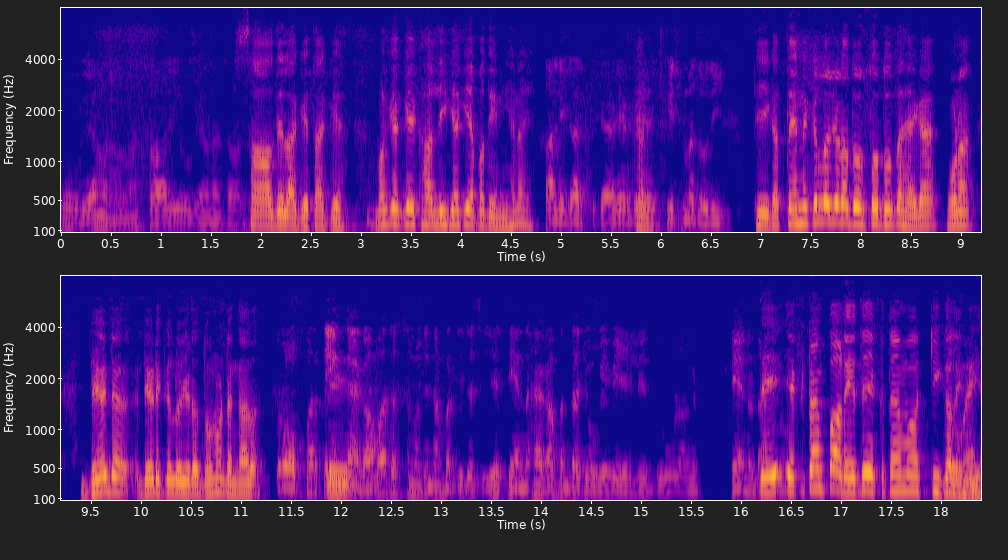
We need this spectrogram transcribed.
ਹੋ ਗਿਆ ਹੋਣਾ ਵਾ, ਸਾਲ ਹੀ ਹੋ ਗਿਆ ਹੋਣਾ ਸਾਲ ਸਾਲ ਦੇ ਲਾਗੇ ਤੱਕ ਮਤਲਬ ਕਿ ਅੱਗੇ ਖਾਲੀ ਕਹਿ ਕੇ ਆਪਾਂ ਦੇਣੀ ਹੈ ਨਾ ਇਹ? ਖਾਲੀ ਕਰਕੇ ਕਹਿ ਗਏ ਅੱਗੇ ਕਿਸਮਤ ਉਹਦੀ। ਠੀਕ ਆ 3 ਕਿਲੋ ਜਿਹੜਾ ਦੋਸਤੋ ਦੁੱਧ ਹੈਗਾ ਹੁਣ ਡੇਢ ਡੇਢ ਕਿਲੋ ਜਿਹੜਾ ਦੋਨੋਂ ਡੰਗਾਂ ਦਾ। ਪ੍ਰੋਪਰ ਤਿੰਨ ਹੈਗਾ ਵਾ ਦੱਸਣ ਨੂੰ ਜਿੰਨਾ ਮਰਜ਼ੀ ਦੱਸੀਏ ਤਿੰਨ ਹੈਗਾ ਬੰਦਾ ਜੋ ਕੇ ਵੇਚ ਲੇ ਦੋ ਡੰਗ ਤਿੰਨ ਤੇ ਇੱਕ ਟਾਈਮ ਪਹਾੜੇ ਤੇ ਇੱਕ ਟਾਈਮ ਟੀਕਾ ਦੋਵੇਂ ਲੈਂਦੀ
